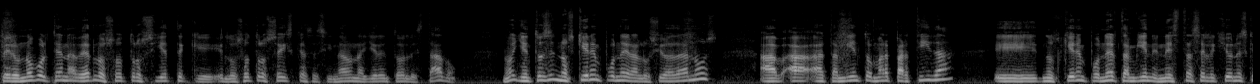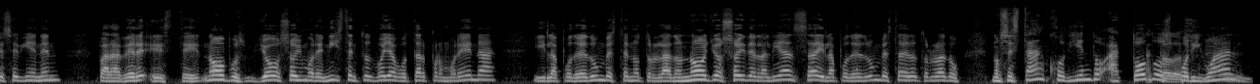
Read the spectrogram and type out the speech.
pero no voltean a ver los otros siete que, los otros seis que asesinaron ayer en todo el estado. ¿no? Y entonces nos quieren poner a los ciudadanos a también tomar partida eh, nos quieren poner también en estas elecciones que se vienen para ver, este, no, pues yo soy morenista, entonces voy a votar por Morena y la podredumbre está en otro lado. No, yo soy de la alianza y la podredumbre está del otro lado. Nos están jodiendo a todos, por igual, mm.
